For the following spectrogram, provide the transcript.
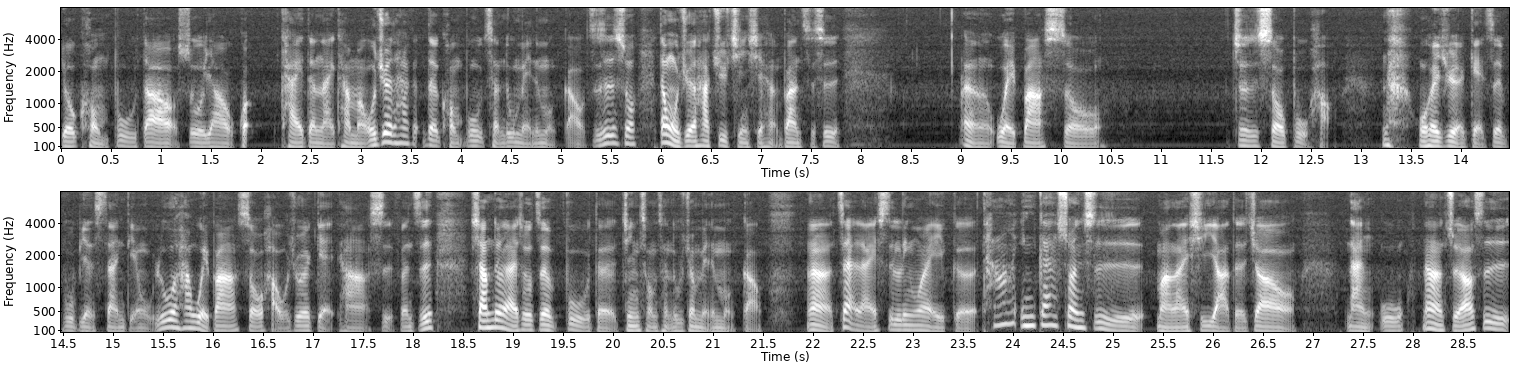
有恐怖到说要关。开灯来看吗？我觉得他的恐怖程度没那么高，只是说，但我觉得他剧情写很棒，只是，呃，尾巴收就是收不好。那我会觉得给这部变三点五。如果它尾巴收好，我就会给它四分。只是相对来说，这部的惊悚程度就没那么高。那再来是另外一个，它应该算是马来西亚的叫南屋。那主要是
